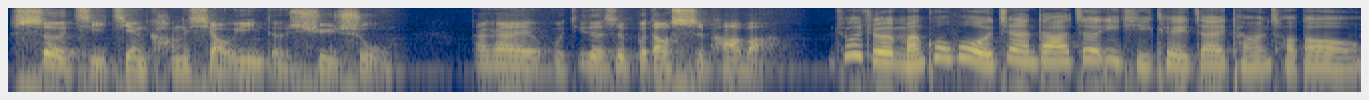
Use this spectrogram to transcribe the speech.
涉及健康效应的叙述，大概我记得是不到十趴吧。你就会觉得蛮困惑，既然大家这个议题可以在台湾炒到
